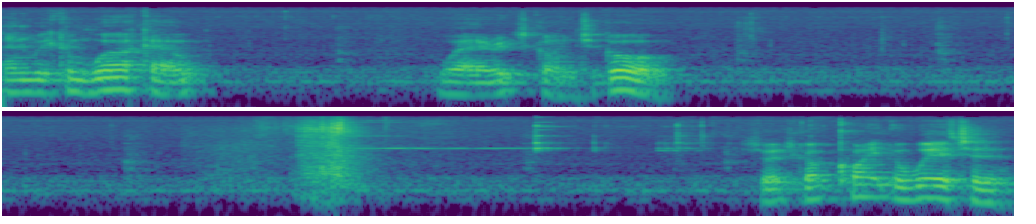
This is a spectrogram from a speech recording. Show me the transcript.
And we can work out where it's going to go. So it's got quite a way to,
